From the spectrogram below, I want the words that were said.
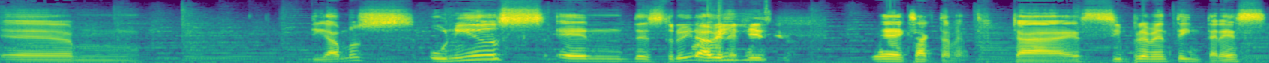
em, digamos, unidos en destruir a Biggie. Exactamente. O sea, es simplemente interés,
